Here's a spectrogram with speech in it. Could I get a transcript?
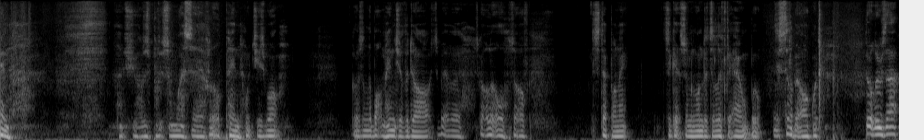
Pin. Not sure. I'll just put it somewhere safe. Little pin, which is what goes on the bottom hinge of the door. It's a bit of a. It's got a little sort of step on it to get something under to lift it out, but it's still a bit awkward. Don't lose that.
